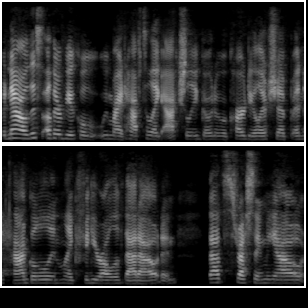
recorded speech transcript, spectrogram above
but now this other vehicle, we might have to like actually go to a car dealership and haggle and like figure all of that out. And that's stressing me out.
